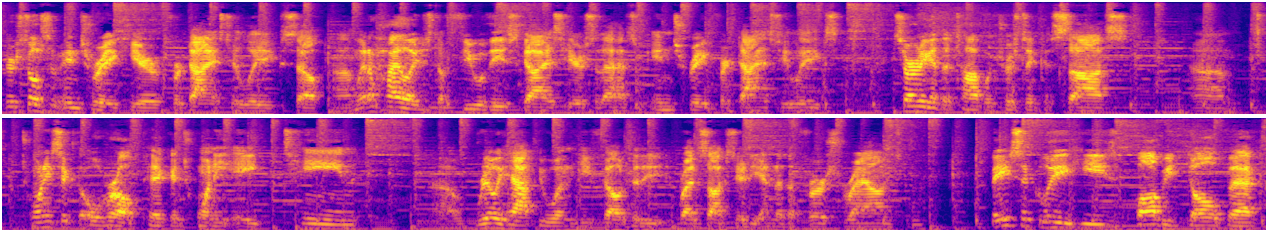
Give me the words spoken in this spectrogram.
there's still some intrigue here for Dynasty Leagues. So I'm going to highlight just a few of these guys here so that has some intrigue for Dynasty Leagues. Starting at the top with Triston Casas. Um, 26th overall pick in 2018. Uh, really happy when he fell to the Red Sox near the end of the first round. Basically, he's Bobby Dalbec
